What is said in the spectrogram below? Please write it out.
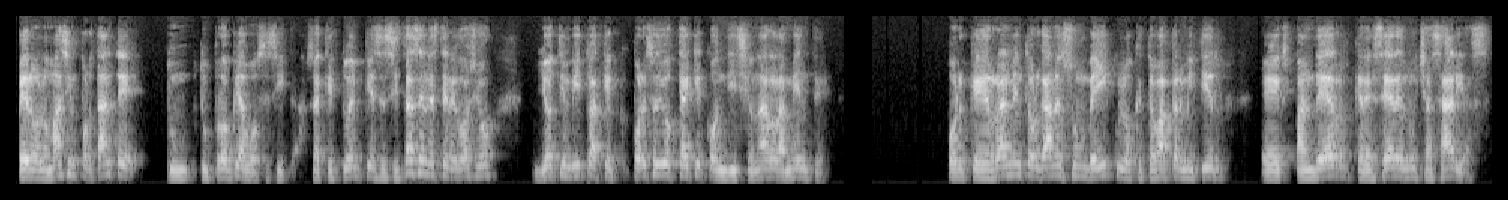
Pero lo más importante, tu, propia vocecita. O sea, que tú empieces. Si estás en este negocio, yo te invito a que, por eso digo que hay que condicionar la mente. Porque realmente Organo es un vehículo que te va a permitir eh, expander, crecer en muchas áreas.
